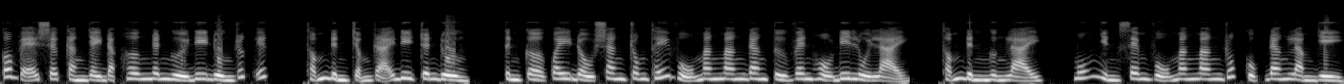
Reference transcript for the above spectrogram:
có vẻ sẽ càng dày đặc hơn nên người đi đường rất ít, thẩm đình chậm rãi đi trên đường, tình cờ quay đầu sang trông thấy vụ mang mang đang từ ven hồ đi lùi lại, thẩm đình ngừng lại, muốn nhìn xem vụ mang mang rốt cuộc đang làm gì,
